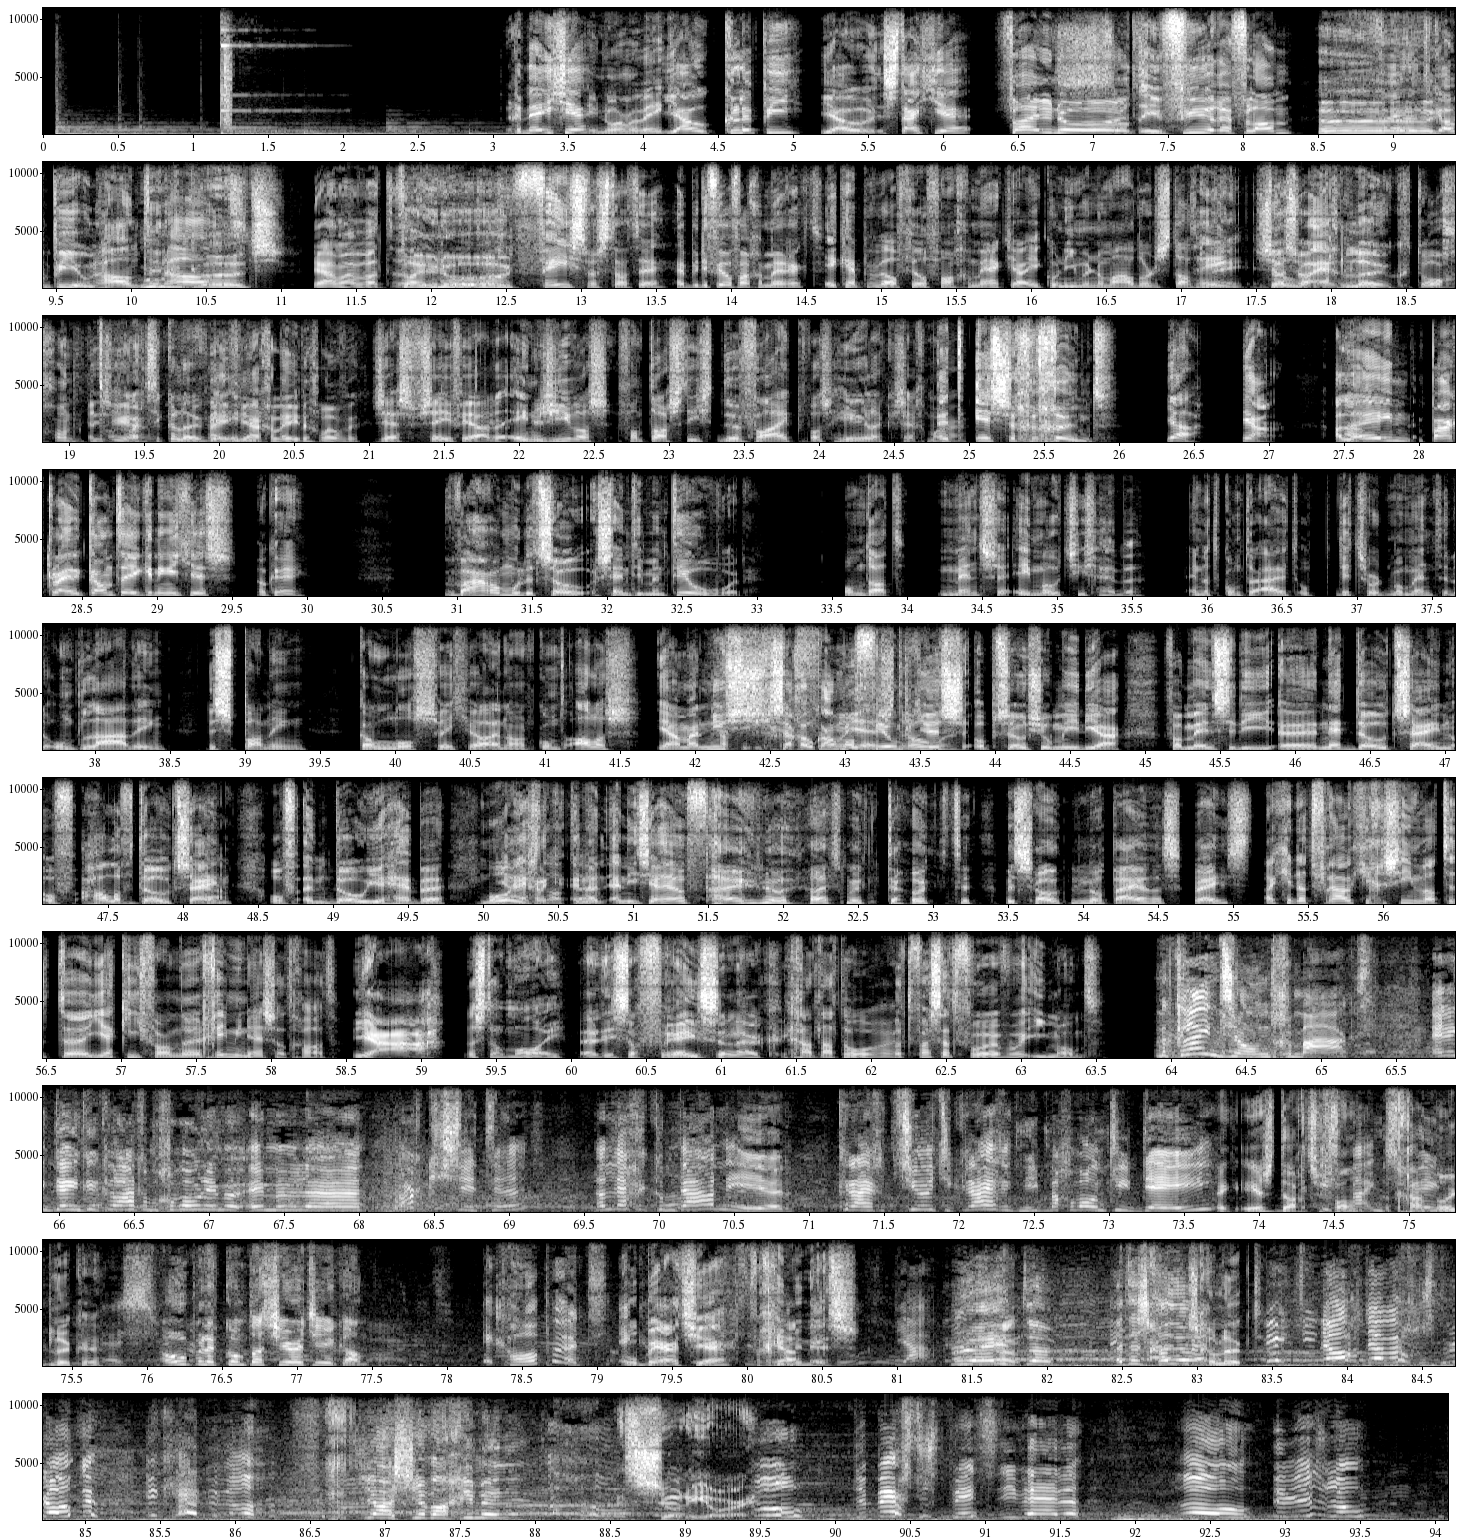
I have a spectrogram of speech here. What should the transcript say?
Renéetje, Enorme week. jouw clubpie, jouw stadje, Feyenoord! stond in vuur en vlam. Feyenoord kampioen, hand in hand. Ja, maar wat, wat een feest was dat, hè? Heb je er veel van gemerkt? Ik heb er wel veel van gemerkt. Ja, je kon niet meer normaal door de stad heen. Nee, het was wel echt leuk, toch? Want het, Het is was hartstikke leuk. Vijf jaar geleden, geloof ik. Zes of zeven jaar. De energie was fantastisch. De vibe was heerlijk, zeg maar. Het is ze gegund. Ja, Ja. Alleen een paar kleine kanttekeningetjes. oké. Waarom moet het zo sentimenteel worden? Omdat mensen emoties hebben. En dat komt eruit op dit soort momenten. De ontlading, de spanning kan los, weet je wel. En dan komt alles. Ja, maar nu ik zag ook allemaal filmpjes stromen. op social media van mensen die eh, net dood zijn of half dood zijn of een dode hebben. Mooi Die is dat, en, en die zeggen heel fijn als mijn dood mijn zoon er nog bij was geweest. Had je dat vrouwtje gezien wat het eh jackie van eh Gemines had gehad? Ja, Dat is toch mooi? het is toch vreselijk. Ik ga het laten horen. Wat was dat voor, voor iemand? mijn kleinzoon gemaakt. En ik denk, ik laat hem gewoon in mijn, in mijn eh, bakje zitten. Dan leg ik hem daar neer. Krijg het shirtje krijg ik niet, maar gewoon het idee. Kijk, eerst dacht ze van, het gaat nooit lukken. Hopelijk komt dat shirtje hier kan. Ik hoop het. Ik Colbertje, hè? doen. Ja. U heeft hem. Het is Het is gelukt. gelukt. Weet je nog, dat we gesproken? Ik heb hem al. Jasje van Jiménez. Sorry hoor. Oh, de beste spits die we hebben. Oh, het is zo,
